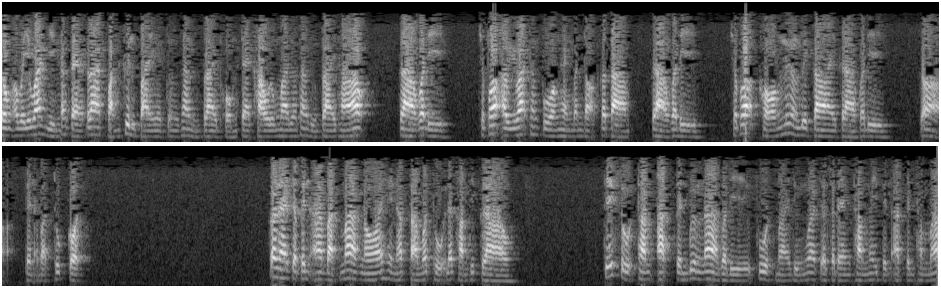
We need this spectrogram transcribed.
จงอวัยวะหญิงตั้งแต่รากขวัญขึ้นไปจนกระทั่งถึงปลายผม แต่เข่าลงมาจนกระทั่งถึงปลายเท้า กล่าวก็ดี เฉพาะอวัยวะทั้งปวงแห่งบรรดาก็ตาม กล่าวก็ดี เฉพาะของเนื่องด้วยกายกล่าวก็ดี ก็เป็นอบัตทุกกฎ ก็แลจะเป็นอาบัตมากน้อยให้นับตามวัตถุและคำที่กล่าวทิสุทำอัดเป็นเบื้องหน้าก็ดี พูดหมายถึงว่าจะแสดงธรรมให้เป็นอัดเป็นธรรมะ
